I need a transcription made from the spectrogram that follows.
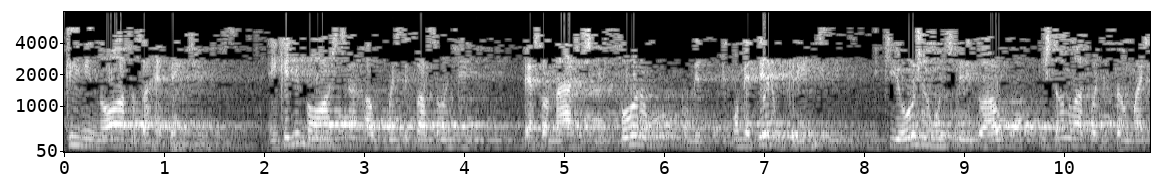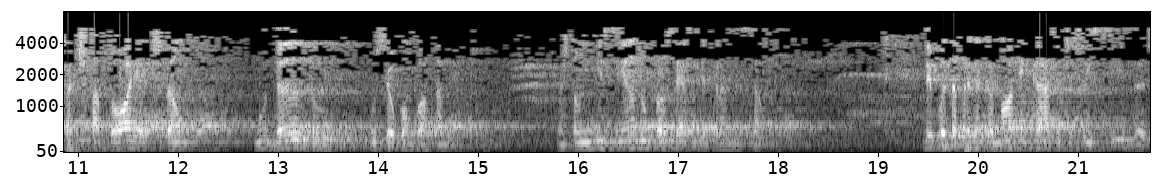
criminosos arrependidos, em que ele mostra algumas situações de personagens que foram, cometeram crimes e que hoje no mundo espiritual estão numa condição mais satisfatória, estão mudando o seu comportamento. Nós estamos iniciando um processo de transição. Depois apresenta nove casos de suicidas,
